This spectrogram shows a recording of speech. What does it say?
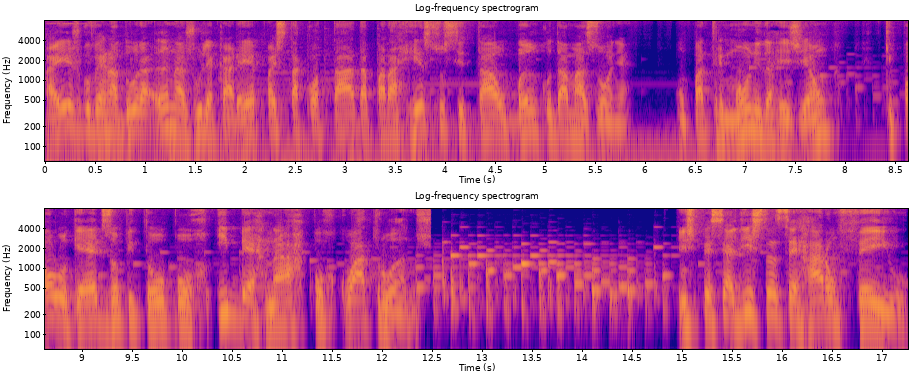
A ex-governadora Ana Júlia Carepa está cotada para ressuscitar o Banco da Amazônia, um patrimônio da região que Paulo Guedes optou por hibernar por quatro anos. Especialistas erraram feio.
